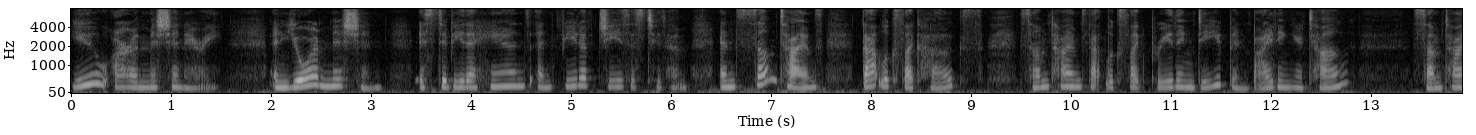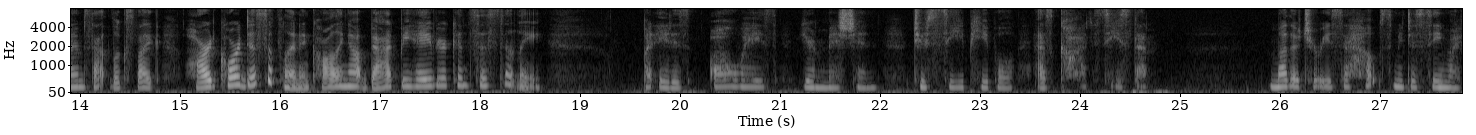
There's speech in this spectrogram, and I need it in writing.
you are a missionary, and your mission is to be the hands and feet of Jesus to them. And sometimes that looks like hugs. Sometimes that looks like breathing deep and biting your tongue. Sometimes that looks like hardcore discipline and calling out bad behavior consistently. But it is always your mission to see people as God sees them. Mother Teresa helps me to see my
